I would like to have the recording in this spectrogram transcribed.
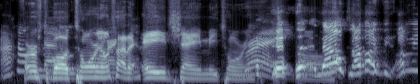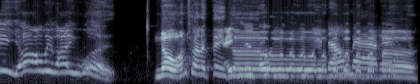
I don't First of all, know, Torian, don't try to age shame me, Torian. Right. no, 'cause I might be. I mean, y'all only like what? No, I'm trying to think. Eight years old. It don't matter.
